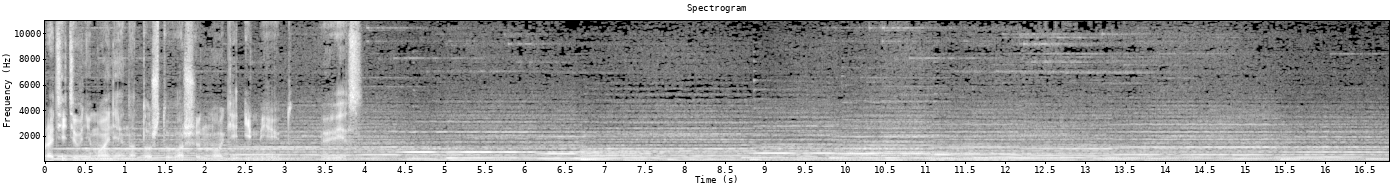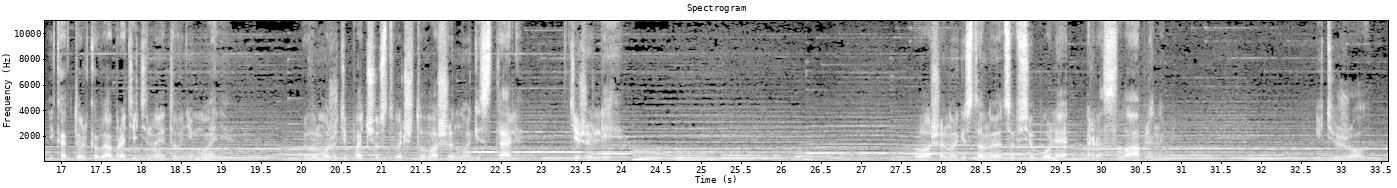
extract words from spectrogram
Обратите внимание на то, что ваши ноги имеют вес. И как только вы обратите на это внимание, вы можете почувствовать, что ваши ноги стали тяжелее. Ваши ноги становятся все более расслабленными и тяжелыми.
